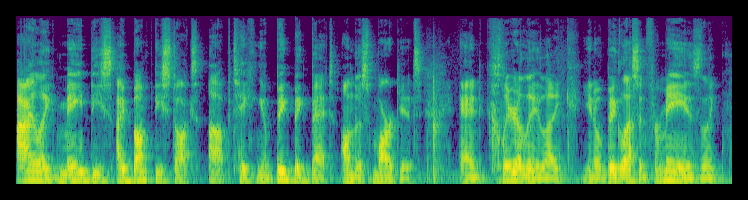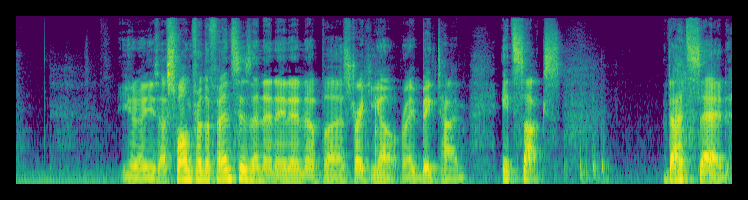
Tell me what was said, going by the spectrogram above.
I like made these, I bumped these stocks up, taking a big, big bet on this market. And clearly, like, you know, big lesson for me is like, you know, I swung for the fences and then it ended up uh, striking out, right? Big time. It sucks. That said,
